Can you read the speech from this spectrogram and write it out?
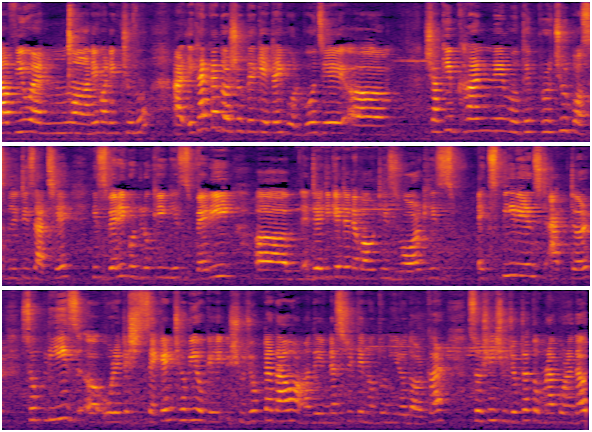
লাভ ইউ অ্যান্ড অনেক অনেক চুমু আর এখানকার দর্শকদেরকে এটাই বলব যে শাকিব খানের মধ্যে প্রচুর পসিবিলিটিস আছে। He is very good looking he is very dedicated about his work his experienced actor so please ওর এটা সেকেন্ড ছবি, ওকে সুযোগটা দাও, আমাদের ইন্ডাস্ট্রিতে নতুন হিরো দরকার। সো সেই সুযোগটা তোমরা করে দাও,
